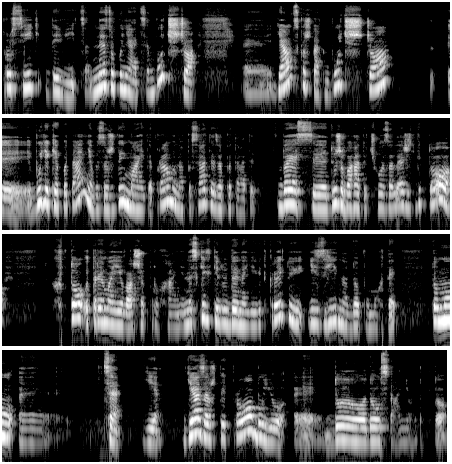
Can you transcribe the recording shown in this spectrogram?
просіть, дивіться, не зупиняйтеся. Будь-що, е, я вам скажу так, будь-що, е, будь-яке питання ви завжди маєте право написати, запитати. Весь е, дуже багато чого залежить від того, хто отримає ваше прохання, наскільки людина є відкритою і згідна допомогти. Тому це є. Я завжди пробую е, до, до останнього, тобто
